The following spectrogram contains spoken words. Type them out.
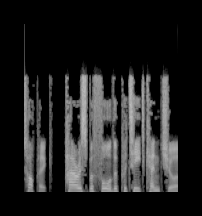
Topic: Paris before the Petite Ceinture.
